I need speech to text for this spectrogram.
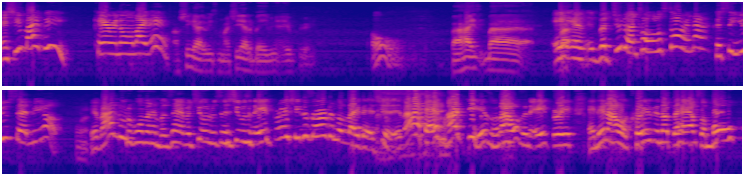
and she might be carrying on like that. Oh, she gotta be somebody. She had a baby in eighth grade. Oh. By high by. And- and- but you done told a story now, cause see, you set me up. What? If I knew the woman was having children since she was in eighth grade, she deserved to look like that shit. If I had my kids when I was in eighth grade, and then I was crazy enough to have some more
